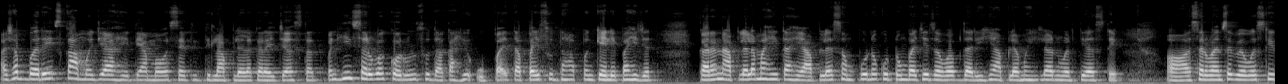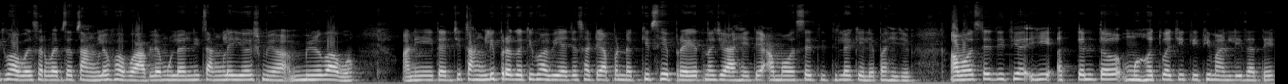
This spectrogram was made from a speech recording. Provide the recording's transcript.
अशा बरेच कामं जी आहेत ते अमावस्या तिथीला आपल्याला करायची असतात. पण ही सर्व करूनसुद्धा काही उपाय तपायसुद्धा आपण केले पाहिजेत. कारण आपल्याला माहीत आहे आपल्या संपूर्ण कुटुंबाची जबाबदारी ही आपल्या महिलांवरती असते. सर्वांचं व्यवस्थित व्हावं सर्वांचं चांगलं व्हावं आपल्या मुलांनी चांगलं यश मिळा मिळवावं. आणि त्यांची चांगली प्रगती व्हावी याच्यासाठी आपण नक्कीच हे प्रयत्न जे आहे ते अमावस्या तिथीला केले पाहिजे. अमावस्या तिथी ही अत्यंत महत्त्वाची तिथी मानली जाते.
